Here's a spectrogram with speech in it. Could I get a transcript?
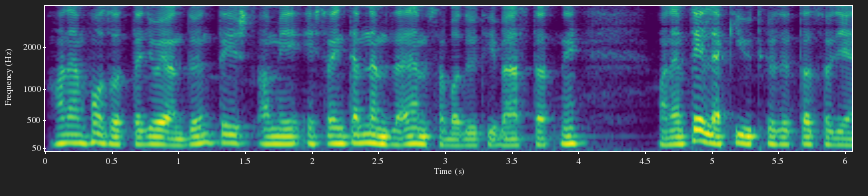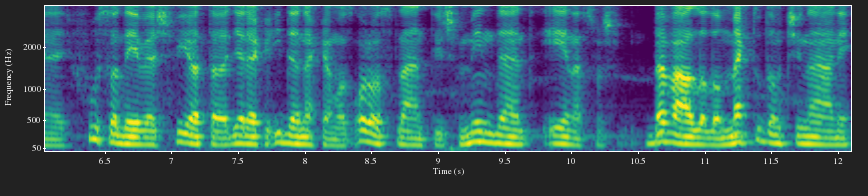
hanem hozott egy olyan döntést, ami, és szerintem nem, nem szabad őt hibáztatni, hanem tényleg kiütközött az, hogy én egy 20 éves fiatal gyerek, ide nekem az oroszlánt is, mindent, én ezt most bevállalom, meg tudom csinálni,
